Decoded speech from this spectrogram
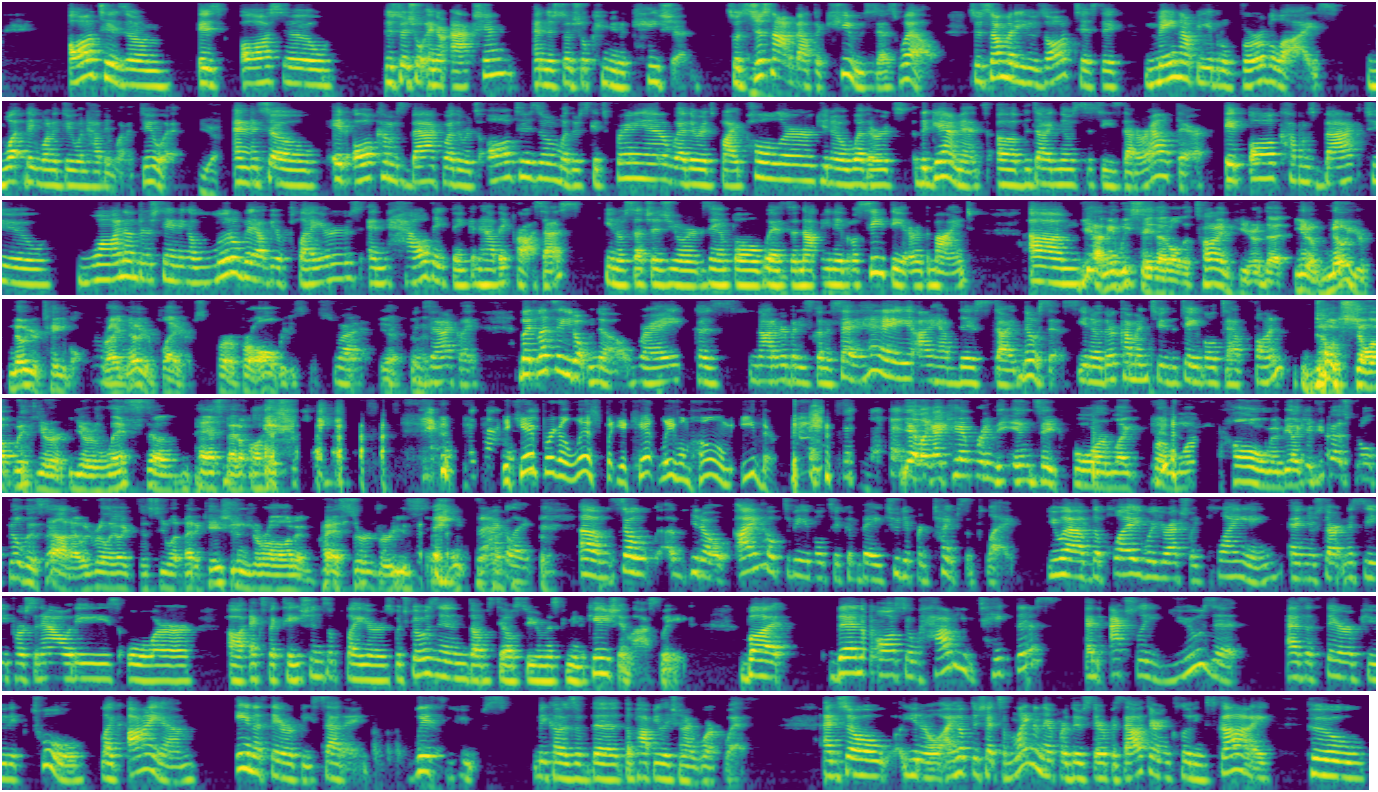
autism is also the social interaction and the social communication. So it's just not about the cues as well. So somebody who's autistic may not be able to verbalize what they want to do and how they want to do it. Yeah. And so it all comes back, whether it's autism, whether it's schizophrenia, whether it's bipolar, you know, whether it's the gamut of the diagnoses that are out there. It all comes back to one, understanding a little bit of your players and how they think and how they process, you know, such as your example with not being able to see theater of the mind Um, Yeah, I mean, we say that all the time here that you know know your know your table, right? Mhm. Know your players for for all reasons. Right. Yeah. Exactly. But let's say you don't know, right? Because not everybody's going to say, hey, I have this diagnosis. You know, they're coming to the table to have fun. Don't show up with your your list of past medical history. You can't bring a list, but you can't leave them home either. yeah, like I can't bring the intake form like from work home and be like, if you guys could all fill this out, I would really like to see what medications you're on and past surgeries. exactly. Um, so, uh, you know, I hope to be able to convey two different types of play. You have the play where you're actually playing and you're starting to see personalities or uh, expectations of players, which goes in dovetails to your miscommunication last week. But then also, how do you take this and actually use it as a therapeutic tool, like I am, in a therapy setting with use because of the the population I work with. And so, you know, I hope to shed some light on there for those therapists out there, including Sky, who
